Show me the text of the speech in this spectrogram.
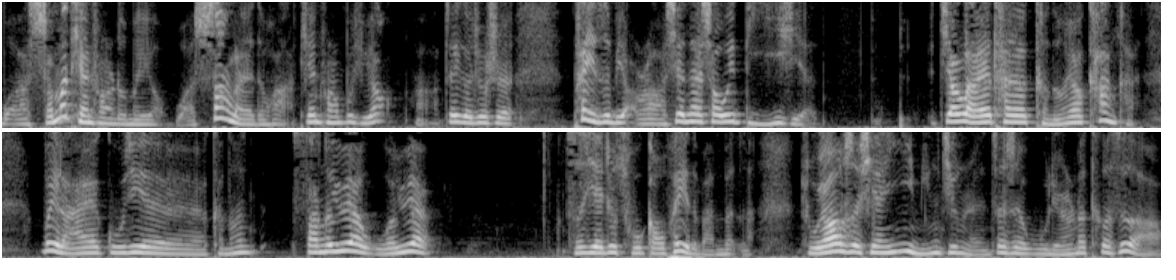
我什么天窗都没有，我上来的话天窗不需要啊，这个就是。配置表啊，现在稍微低一些，将来他可能要看看，未来估计可能三个月五个月，直接就出高配的版本了。主要是先一鸣惊人，这是五菱的特色啊。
